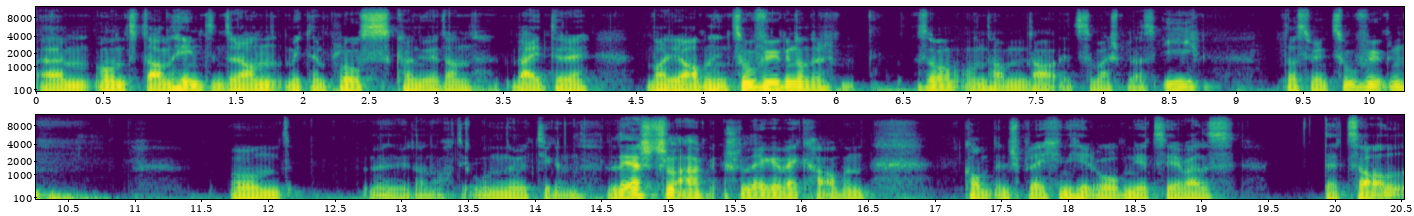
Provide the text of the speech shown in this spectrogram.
ähm, und dann hinten dran mit dem Plus können wir dann weitere Variablen hinzufügen oder so und haben da jetzt zum Beispiel das i, das wir hinzufügen. Und wenn wir dann auch die unnötigen Leerschläge weg haben, kommt entsprechend hier oben jetzt jeweils der Zahl,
